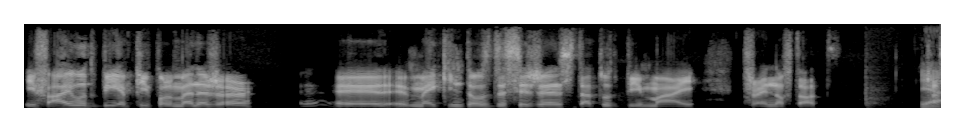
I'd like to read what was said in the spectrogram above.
if I would be a people manager uh, making those decisions, that would be my train of thought. Yeah,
